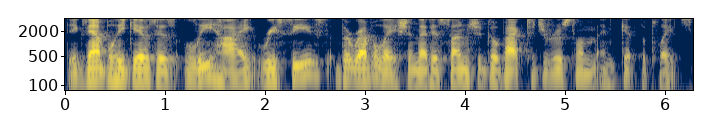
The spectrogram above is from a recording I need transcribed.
The example he gives is Lehi receives the revelation that his son should go back to Jerusalem and get the plates.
